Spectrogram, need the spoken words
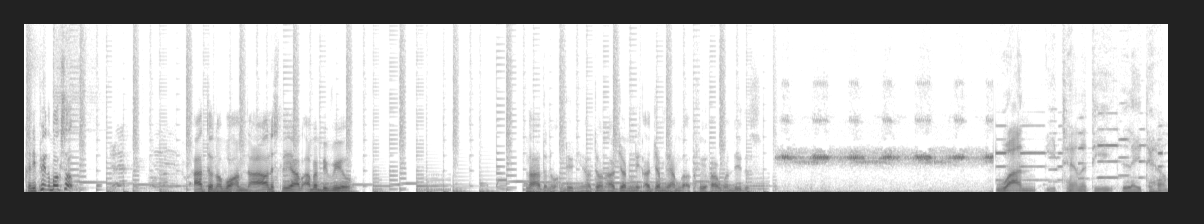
Can you pick the box up? I don't know what I'm. Nah, honestly, I'm, I'm gonna be real. Nah, I don't know what I'm doing here. I don't. I generally, I generally haven't got a clue how I'm gonna do this. One eternity later.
